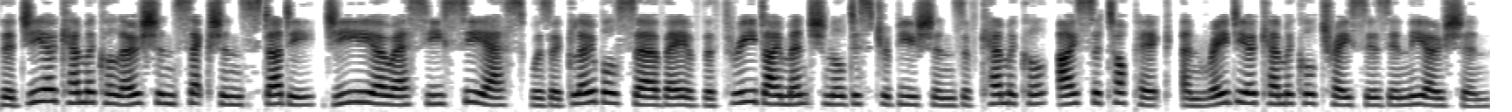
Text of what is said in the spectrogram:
The Geochemical Ocean Sections Study was a global survey of the three-dimensional distributions of chemical, isotopic, and radiochemical traces in the ocean.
